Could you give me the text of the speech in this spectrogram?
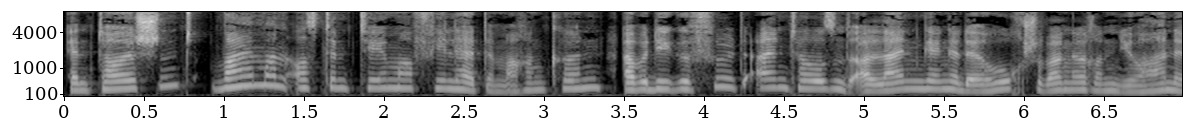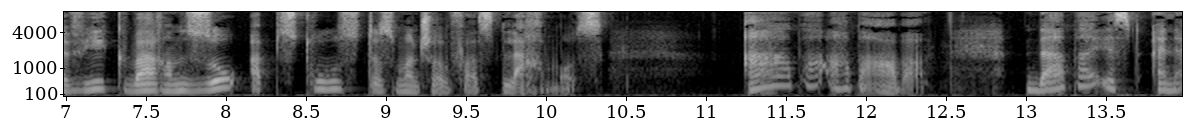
Enttäuschend, weil man aus dem Thema viel hätte machen können, aber die gefühlt 1000 Alleingänge der hochschwangeren Johanne Wieck waren so abstrus, dass man schon fast lachen muss. Aber, aber, aber. Dabei ist eine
